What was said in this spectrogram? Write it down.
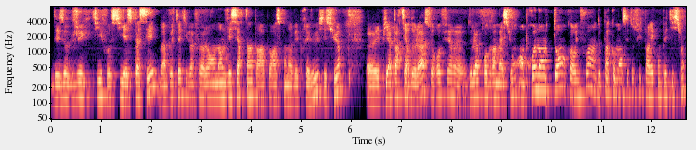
des objectifs aussi espacés, ben peut-être il va falloir en enlever certains par rapport à ce qu'on avait prévu, c'est sûr. Euh, et puis à partir de là, se refaire euh, de la programmation en prenant le temps, encore une fois, hein, de pas commencer tout de suite par les compétitions,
